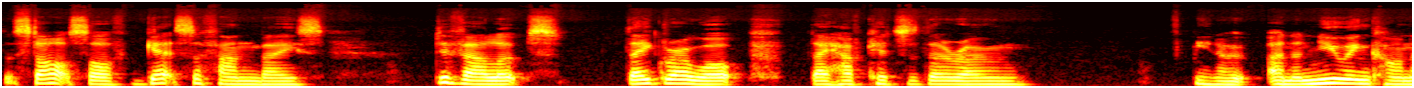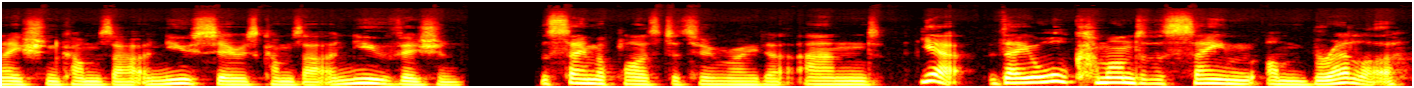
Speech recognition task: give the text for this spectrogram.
that starts off, gets a fan base, develops, they grow up, they have kids of their own, you know, and a new incarnation comes out, a new series comes out, a new vision. The same applies to Tomb Raider. And yeah, they all come under the same umbrella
